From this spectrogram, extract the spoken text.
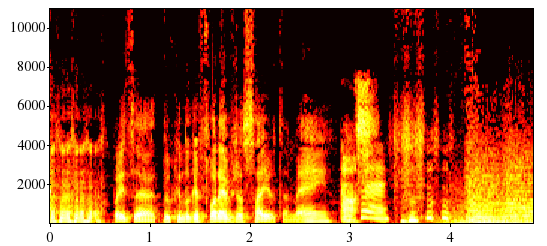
pois é, Duke Nukem Forever já saiu também. Mas Nossa. é.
